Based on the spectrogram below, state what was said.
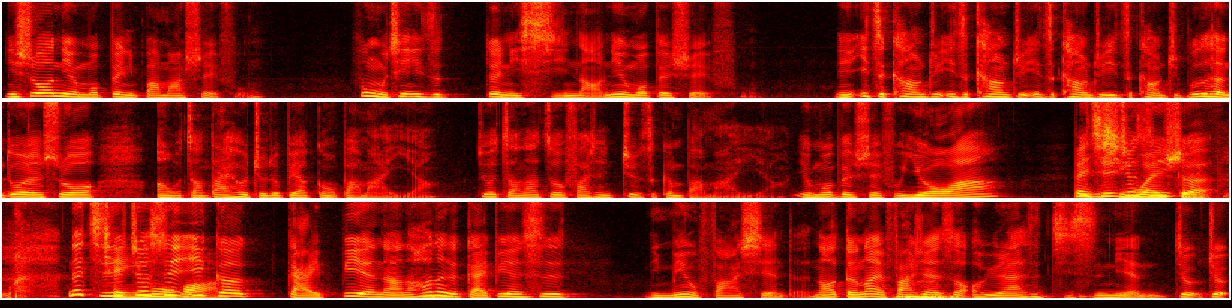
你说你有没有被你爸妈说服？父母亲一直对你洗脑，你有没有被说服？你一直抗拒，一直抗拒，一直抗拒，一直抗拒，不是很多人说，啊、我长大以后绝对不要跟我爸妈一样，就长大之后发现就是跟爸妈一样，有没有被说服？有啊，被行为说服，那其实就是一个改变啊。然后那个改变是你没有发现的，嗯、然后等到你发现的时候，哦，原来是几十年就就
